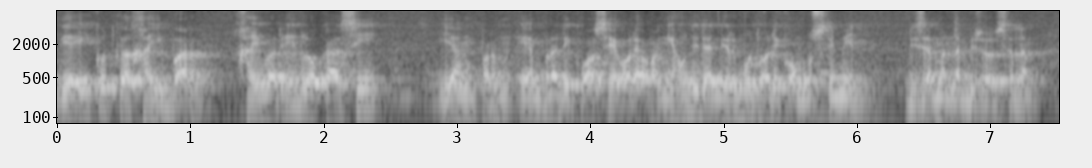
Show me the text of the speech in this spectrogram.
Dia ikut ke Khaybar. Khaybar ini lokasi yang, per, yang pernah dikuasai oleh orang Yahudi dan direbut oleh kaum muslimin di zaman Nabi SAW.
